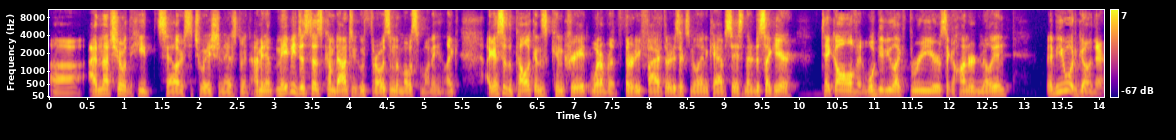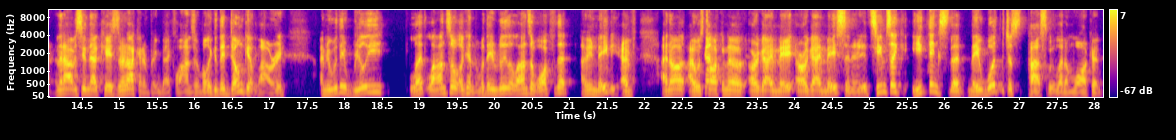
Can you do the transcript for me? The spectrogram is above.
Uh, I'm not sure what the Heat salary situation is, but I mean, it maybe just does come down to who throws them the most money. Like, I guess if the Pelicans can create whatever 35, 36 million in cap space, and they're just like, here, take all of it. We'll give you like three years, like a hundred million. Maybe you would go there. And then obviously in that case, they're not going to bring back Lonzo. But like if they don't get Lowry, I mean, would they really let Lonzo again? Would they really let Lonzo walk for that? I mean, maybe. I've I know I was Yeah. talking to our guy May, our guy Mason, and it seems like he thinks that they would just possibly let him walk at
